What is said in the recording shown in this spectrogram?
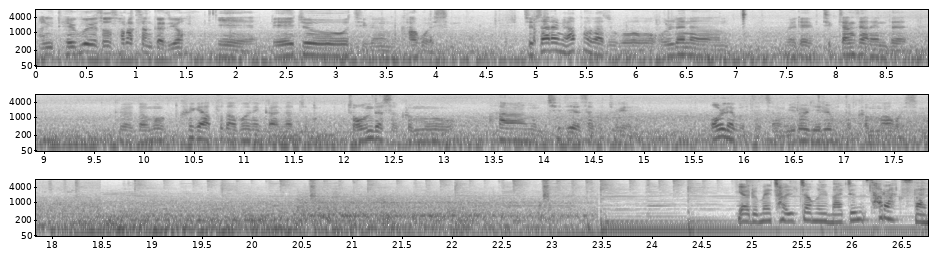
아니, 대구에서 설악산까지요? 예, 매주 지금 가고 있습니다. 집사람이 아파가지고 원래는 원래 직장생활인데 그 너무 크게 아프다 보니까 이제 좀 좋은 데서 근무하는 취지에서 그쪽에 올해부터 지금 1월 1일부터 근무하고 있습니다. 여름의 절정을 맞은 설악산.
